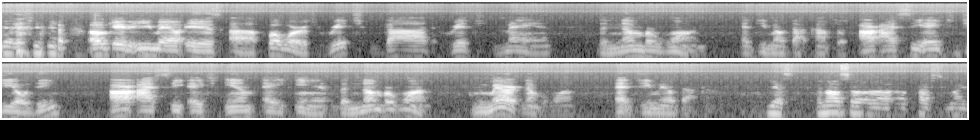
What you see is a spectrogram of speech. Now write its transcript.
yeah, okay, the email is uh, four words rich God, rich man, the number one at gmail.com. So it's R I C H G O D, R I C H M A N, the number one, numeric number one at gmail.com. Yes. And also, uh, uh, Pastor Mike,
